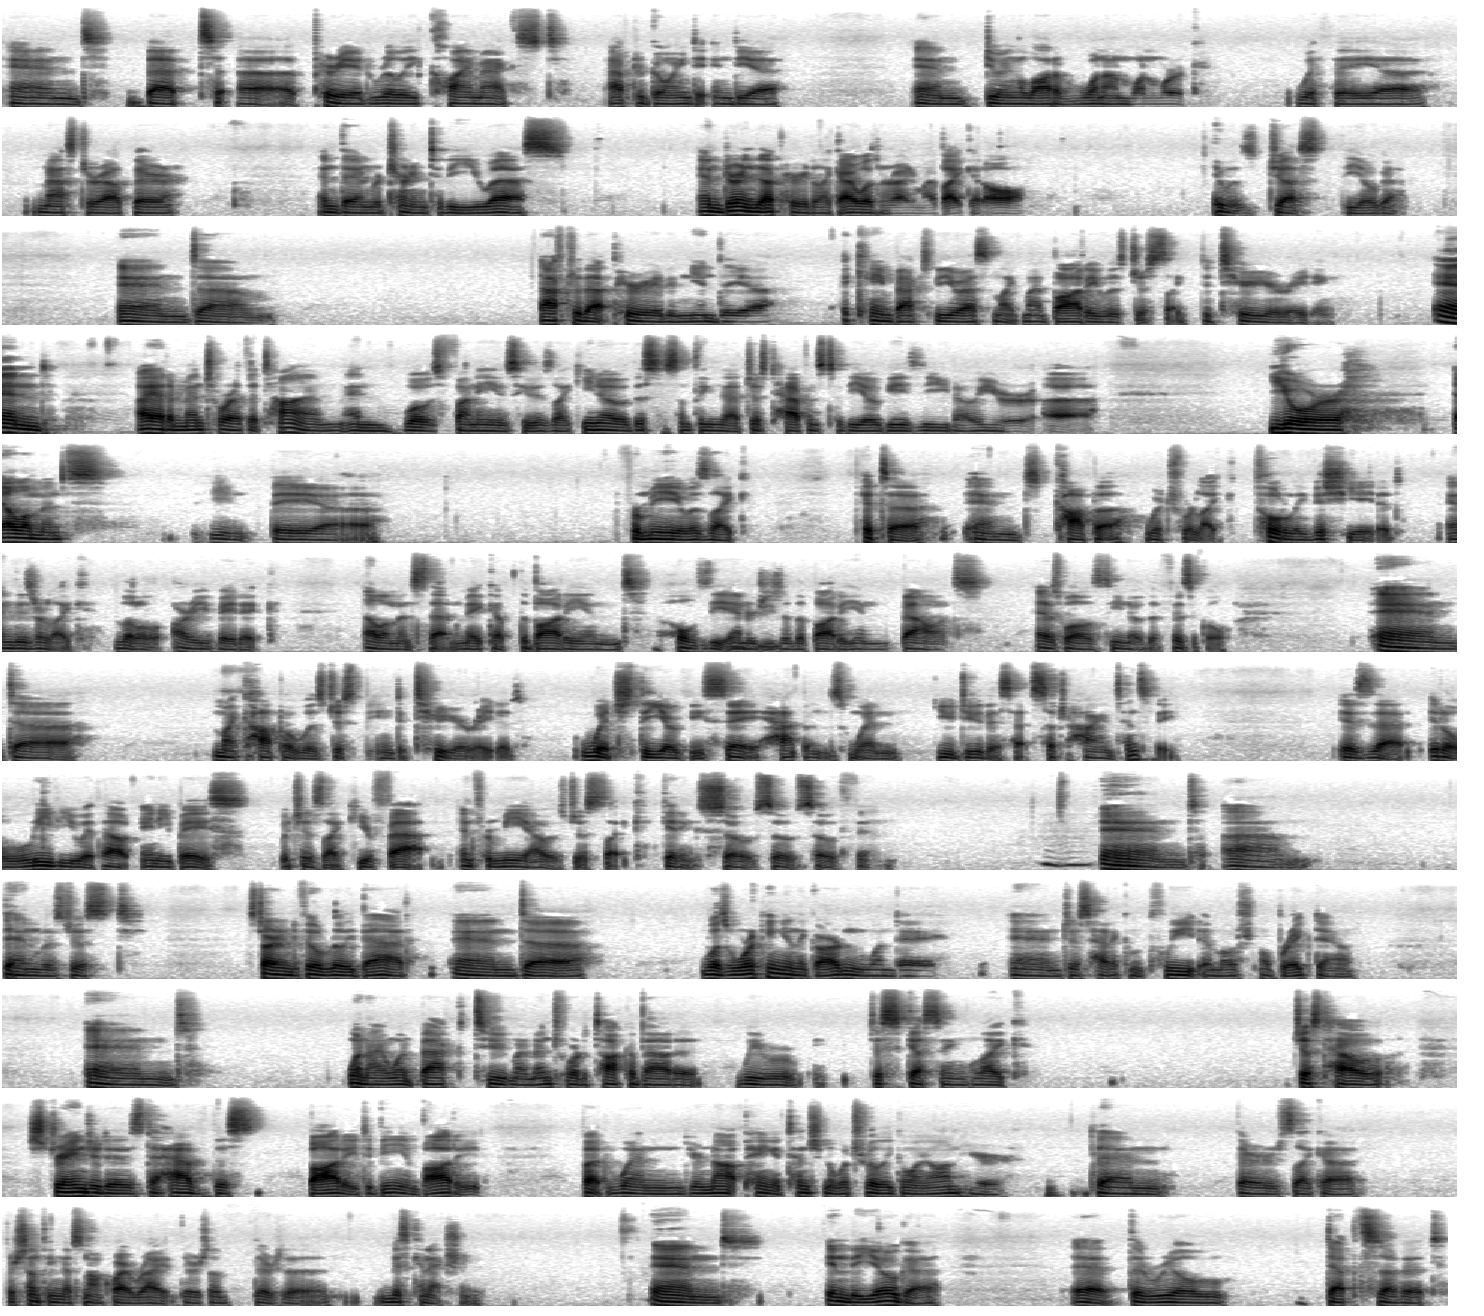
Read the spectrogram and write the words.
And that uh, period really climaxed after going to India and doing a lot of one on one work with a uh, master out there, and then returning to the US. And during that period, like I wasn't riding my bike at all. It was just the yoga. And um, after that period in India, I came back to the US and like my body was just like deteriorating. And I had a mentor at the time, and what was funny is he was like, you know, this is something that just happens to the yogis. You know, your uh, your elements, you, they uh, for me it was like pitta and kapha, which were like totally vitiated, and these are like little Ayurvedic elements that make up the body and holds the energies of the body in balance, as well as you know the physical. And uh, my kapha was just being deteriorated, which the yogis say happens when you do this at such a high intensity is that it'll leave you without any base, which is like you're fat. And for me, I was just like getting so, so, so thin. Mm-hmm. And um, then was just starting to feel really bad and uh, was working in the garden one day and just had a complete emotional breakdown. And when I went back to my mentor to talk about it, we were discussing like just how strange it is to have this body to be embodied. But when you're not paying attention to what's really going on here then there's like a there's something that's not quite right. There's a there's a misconnection. And in the yoga at the real depths of it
